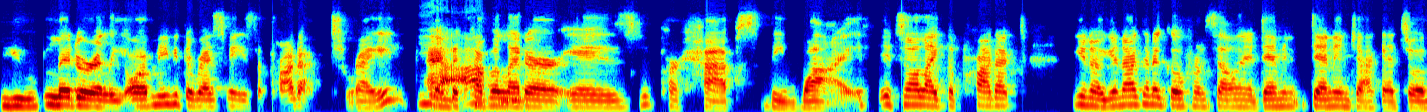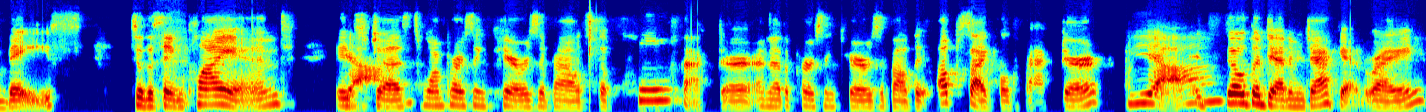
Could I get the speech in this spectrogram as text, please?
you literally, or maybe the resume is the product, right? Yeah. And the cover letter is perhaps the why. It's not like the product, you know, you're not going to go from selling a denim, denim jacket to a vase to the same client. It's yeah. just one person cares about the cool factor, another person cares about the upcycled factor. Yeah. It's still the denim jacket, right?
